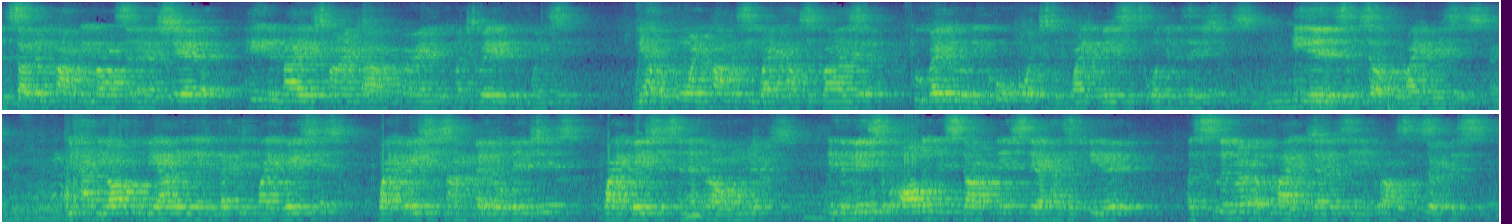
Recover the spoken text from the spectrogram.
The Southern Poverty Law Center has shared that hate and bias crimes are occurring with much greater frequency. We have a foreign policy White House advisor who regularly cohorts with white racist organizations. He is himself a white racist. We have the awful reality of elected white racists white racists on federal benches, white racist NFL owners. In the midst of all of this darkness, there has appeared a sliver of light jettisoning across the surface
